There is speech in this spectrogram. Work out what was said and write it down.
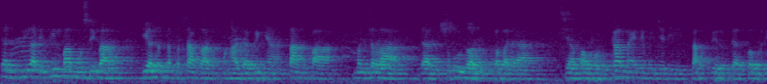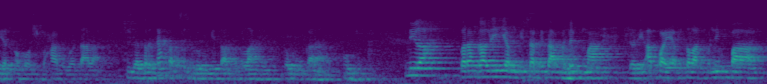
Dan bila ditimpa musibah dia tetap bersabar menghadapinya tanpa mencela dan suudzon kepada siapa pun karena ini menjadi takdir dan pemberian Allah Subhanahu wa taala sudah tercatat sebelum kita terlahir ke muka bumi. Inilah barangkali yang bisa kita ambil hikmah dari apa yang telah menimpa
